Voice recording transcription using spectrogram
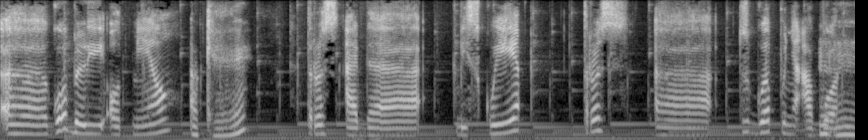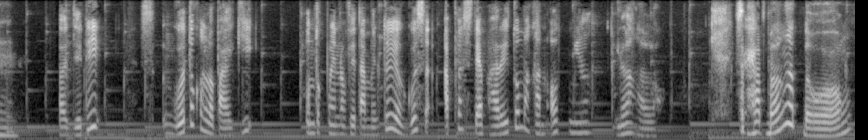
Eh, gue beli oatmeal Oke. terus ada biskuit terus eh, terus gue punya abon Mm-mm. Eh, jadi gue tuh kalau pagi untuk minum vitamin tuh ya gue se- apa setiap hari tuh makan oatmeal gila nggak lo Sehat banget dong.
